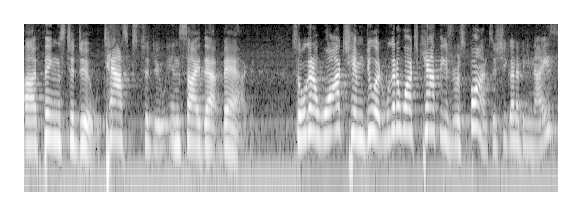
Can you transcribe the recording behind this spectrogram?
uh, things to do, tasks to do inside that bag. So we're going to watch him do it. We're going to watch Kathy's response. Is she going to be nice?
